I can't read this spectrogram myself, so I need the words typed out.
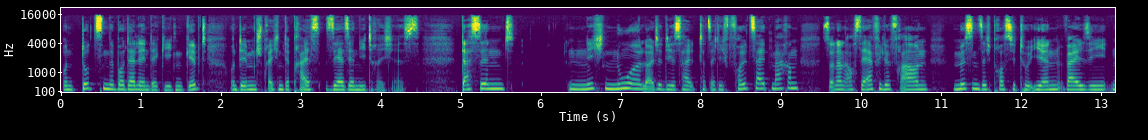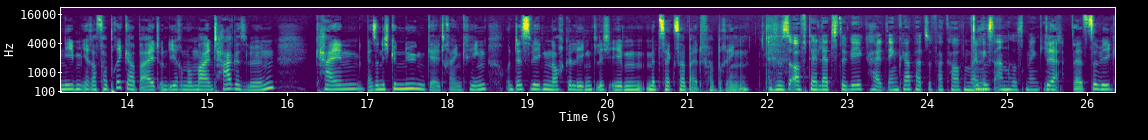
und Dutzende Bordelle in der Gegend gibt und dementsprechend der Preis sehr, sehr niedrig ist. Das sind nicht nur Leute, die es halt tatsächlich Vollzeit machen, sondern auch sehr viele Frauen müssen sich prostituieren, weil sie neben ihrer Fabrikarbeit und ihren normalen Tageslöhnen kein, also nicht genügend Geld reinkriegen und deswegen noch gelegentlich eben mit Sexarbeit verbringen. es ist oft der letzte Weg, halt den Körper zu verkaufen, weil Es nichts anderes mehr geht. Der letzte Weg.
